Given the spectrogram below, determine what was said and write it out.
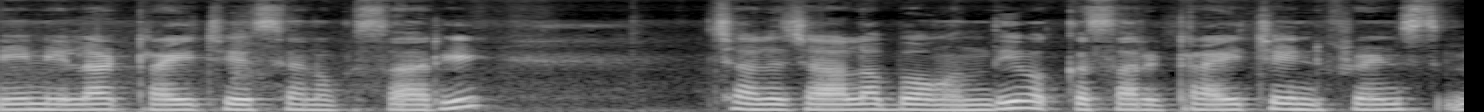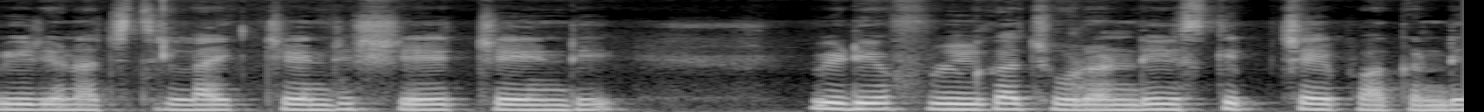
నేను ఇలా ట్రై చేశాను ఒకసారి. చాలా చాలా బాగుంది. ఒక్కసారి ట్రై చేయండి ఫ్రెండ్స్. వీడియో నచ్చితే లైక్ చేయండి షేర్ చేయండి. వీడియో ఫుల్గా చూడండి స్కిప్ చేయపాకండి.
